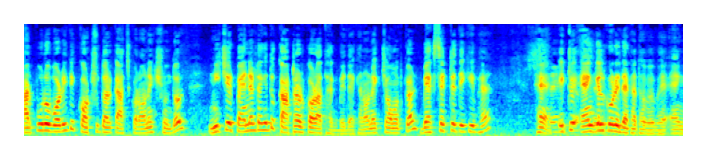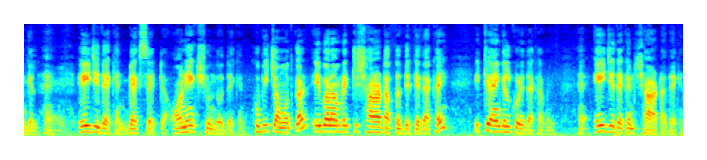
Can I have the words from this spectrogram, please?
আর পুরো বডিতে কটসুতার কাজ করা, অনেক সুন্দর। নিচের প্যানেলটা কিন্তু কাটার করা থাকবে, দেখেন অনেক চমৎকার। ব্যাকসাইডটা দেখি ভাই হ্যাঁ একটু অ্যাঙ্গেল করে দেখাতে হবে ভাই অ্যাঙ্গেল হ্যাঁ। এই যে দেখেন ব্যাক সাইডটা অনেক সুন্দর দেখেন খুবই চমৎকার। এবার আমরা একটু সারাটা আপনাদেরকে দেখাই একটু অ্যাঙ্গেল করে দেখাবেন। হ্যাঁ এই যে দেখেন সারাটা দেখেন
